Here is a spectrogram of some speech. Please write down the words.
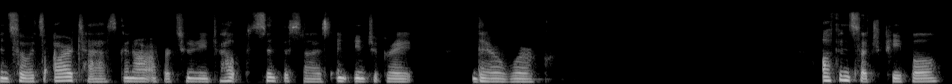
And so it's our task and our opportunity to help synthesize and integrate their work. Often, such people,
